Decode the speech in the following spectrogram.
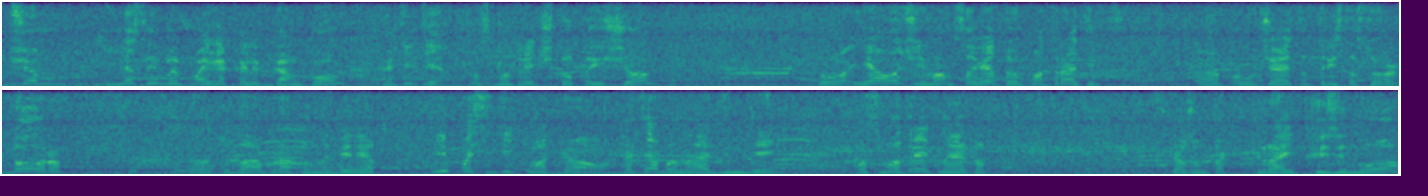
Общем, если вы поехали в Гонконг, хотите посмотреть что-то еще, то я очень вам советую потратить, э, получается, 340 долларов э, туда-обратно на билет и посетить Макао, хотя бы на один день. Посмотреть на этот, скажем так, край казино,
